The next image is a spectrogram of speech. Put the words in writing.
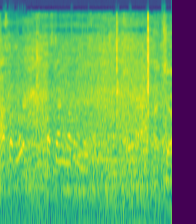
హాస్పిటల్ బస్ స్టాండ్ మాత్రం ఉంది సార్. అచ్చా.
